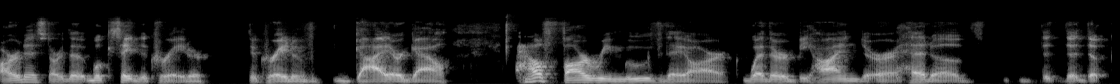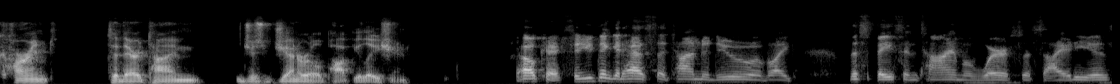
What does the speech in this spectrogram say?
artist or the we'll say the creator, the creative guy or gal, how far removed they are, whether behind or ahead of the, the, the current to their time, just general population. Okay, so you think it has the time to do of like the space and time of where society is,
